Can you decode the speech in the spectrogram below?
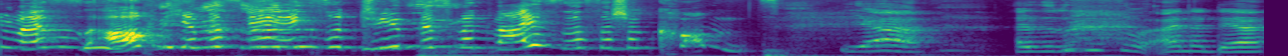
Ich weiß es auch nicht, aber es wäre so ein Typ, bis man weiß, dass er schon kommt. ja, also das ist so einer, der.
